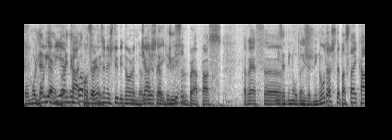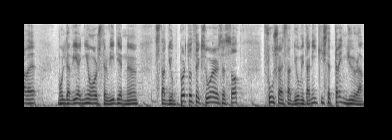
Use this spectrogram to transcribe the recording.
Po Moldavia, Moldavia ka konferencën e shtypit në orën 6:30 pra pas rreth 20 minutash. 20 minutash dhe pastaj ka dhe Moldavia një orë stërvitje në stadium për të theksuar se sot fusha e stadiumit tani kishte tre ngjyra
